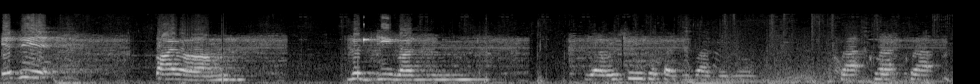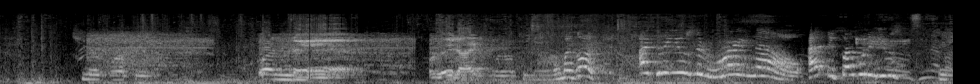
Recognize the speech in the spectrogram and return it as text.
Is it five of them? The divas. Yeah, we should get that debuff video. Crap, crap, crap. She knows we're up here. One there. Oh, they died. We're up here. Oh my god! I could have used it right now! I, if I would have Heroes used... never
